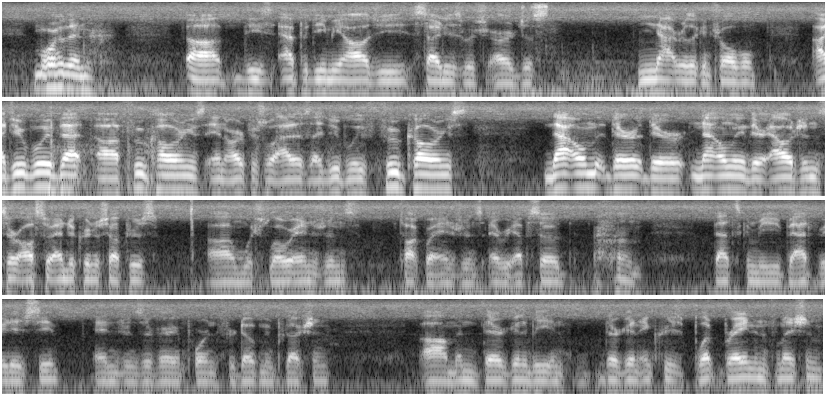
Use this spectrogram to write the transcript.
more than uh, these epidemiology studies, which are just not really controllable. I do believe that uh, food colorings and artificial additives. I do believe food colorings, not only they're they're not only they're allergens, they're also endocrine disruptors, um, which lower androgens. Talk about androgens every episode. Um, that's going to be bad for ADHD. Androgens are very important for dopamine production um, and they're going to be in, they're going to increase brain inflammation.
